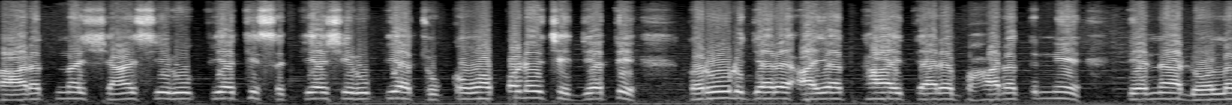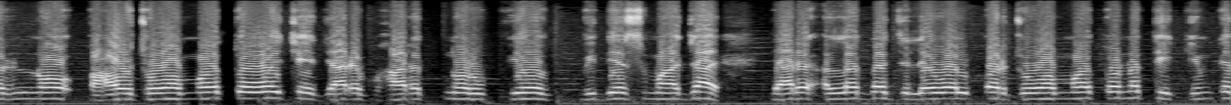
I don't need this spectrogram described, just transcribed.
ભારતના છ્યાસી રૂપિયાથી સત્યાસી રૂપિયા ચૂકવવા પડે છે. જેથી કરોડ જ્યારે આયાત થાય ત્યારે ભારતને તેના ડોલરનો ભાવ જોવા મળતો હોય છે. જ્યારે ભારતનો રૂપિયો વિદેશમાં જાય ત્યારે અલગ જ લેવલ પર જોવા મળતો નથી. કેમ કે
